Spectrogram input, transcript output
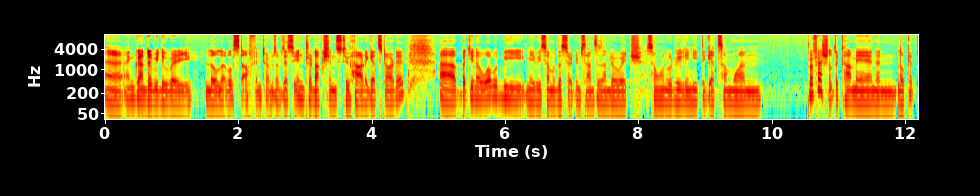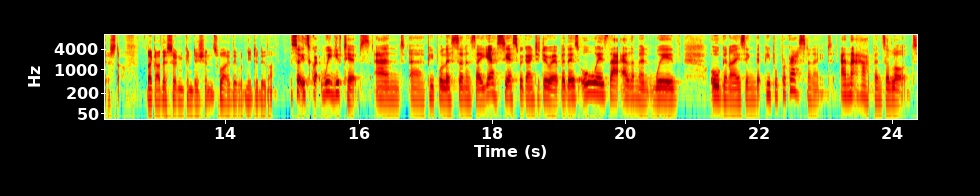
uh, and granted, we do very low-level stuff in terms of just introductions to how to get started. Uh, but you know, what would be maybe some of the circumstances under which someone would really need to get someone professional to come in and look at their stuff? Like, are there certain conditions why they would need to do that? so it's great. We give tips, and uh, people listen and say, "Yes, yes, we're going to do it." But there's always that element with organizing that people procrastinate, and that happens a lot.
